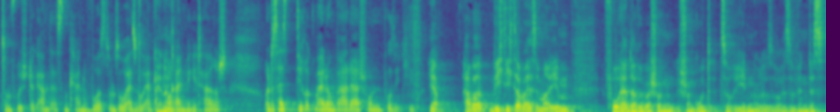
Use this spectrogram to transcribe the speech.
zum Frühstück, Abendessen, keine Wurst und so, also einfach genau. rein vegetarisch. Und das heißt, die Rückmeldung war da schon positiv. Ja, aber wichtig dabei ist immer eben, vorher darüber schon, schon gut zu reden oder so. Also wenn das,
